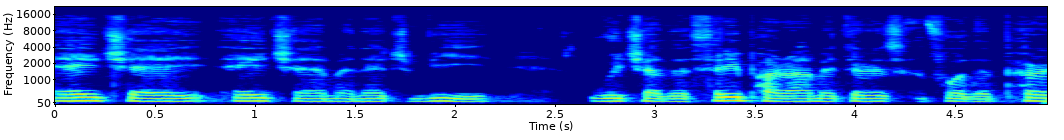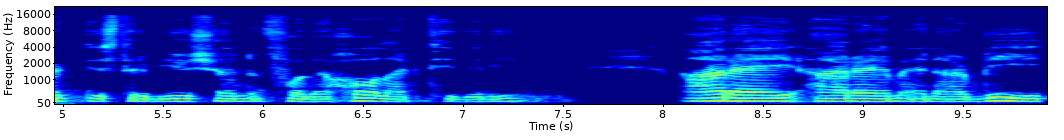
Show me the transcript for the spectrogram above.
HA, HM, and HB, which are the three parameters for the PERT distribution for the haul activity, RA, RM, and RB,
